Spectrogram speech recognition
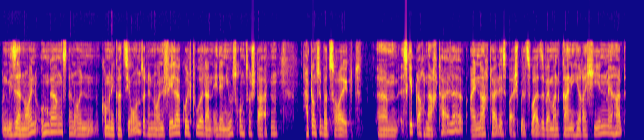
Und mit dieser neuen Umgangs-, der neuen Kommunikations- und der neuen Fehlerkultur dann in den Newsroom zu starten, hat uns überzeugt. Ähm, es gibt auch Nachteile. Ein Nachteil ist beispielsweise, wenn man keine Hierarchien mehr hat,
